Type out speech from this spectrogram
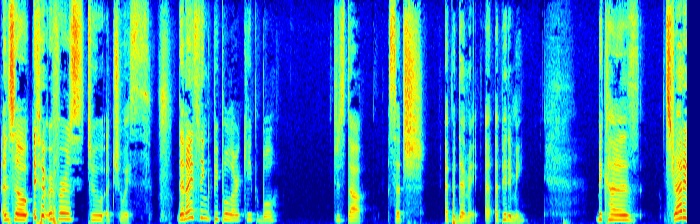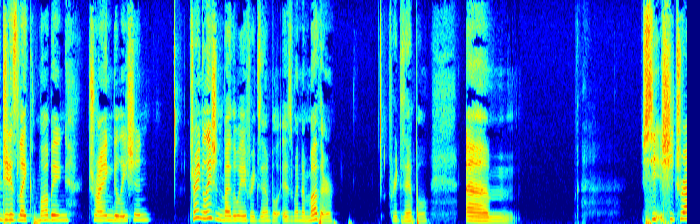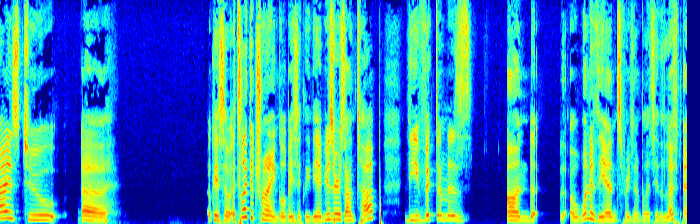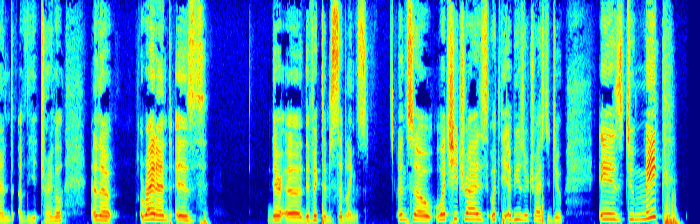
And so if it refers to a choice, then I think people are capable to stop such epidemic uh, epidemic because strategies like mobbing, triangulation. Triangulation, by the way, for example, is when a mother, for example, um, she she tries to uh okay so it's like a triangle basically. The abuser is on top. The victim is on the uh, one of the ends for example let's say the left end of the triangle. And the right end is their uh, the victim's siblings. And so what she tries what the abuser tries to do is to make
